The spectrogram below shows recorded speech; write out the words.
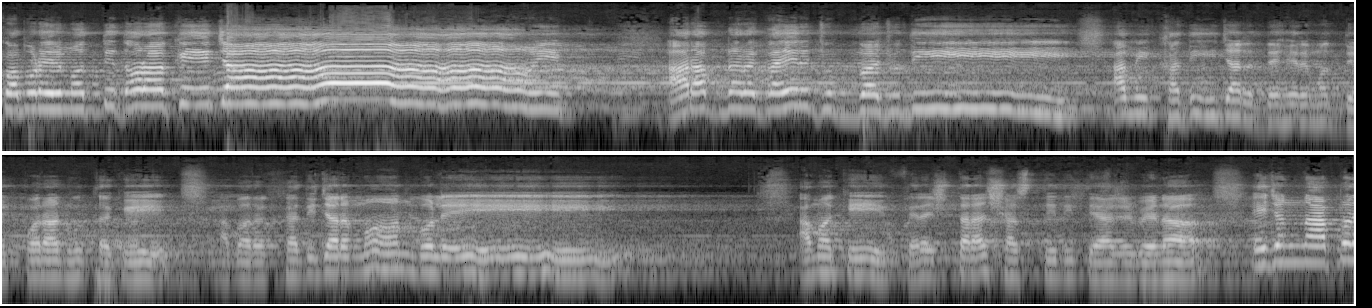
কবরের মধ্যে ধরা খেয়ে যাই আর আপনার গায়ের জুব্বা যদি আমি খাদিজার দেহের মধ্যে পরানো থাকে। আবার খাদিজার মন বলে, আমাকে ফেরেশতারা শাস্তি দিতে আসবে না। এই জন্য আপনার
